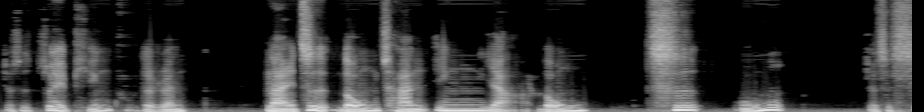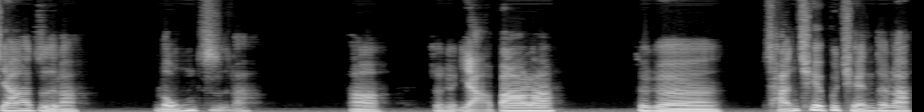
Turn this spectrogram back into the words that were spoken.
就是最贫苦的人，乃至聋残喑哑聋痴无目，就是瞎子啦、聋子啦，啊，这个哑巴啦，这个残缺不全的啦，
